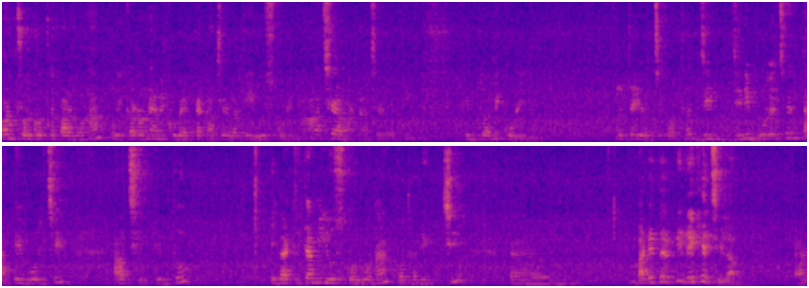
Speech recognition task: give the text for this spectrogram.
কন্ট্রোল করতে পারব না। ওই কারণে আমি খুব একটা কাঁচের বাটি ইউজ করি না। আছে আমার কাঁচের বাটি কিন্তু আমি করি না। এটাই হচ্ছে কথা। যিনি বলেছেন, তাকেই বলছি, আছে। কিন্তু এই বাটিটা আমি ইউজ করব না, কথা দিচ্ছি। আর কি রেখেছিলাম। আর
